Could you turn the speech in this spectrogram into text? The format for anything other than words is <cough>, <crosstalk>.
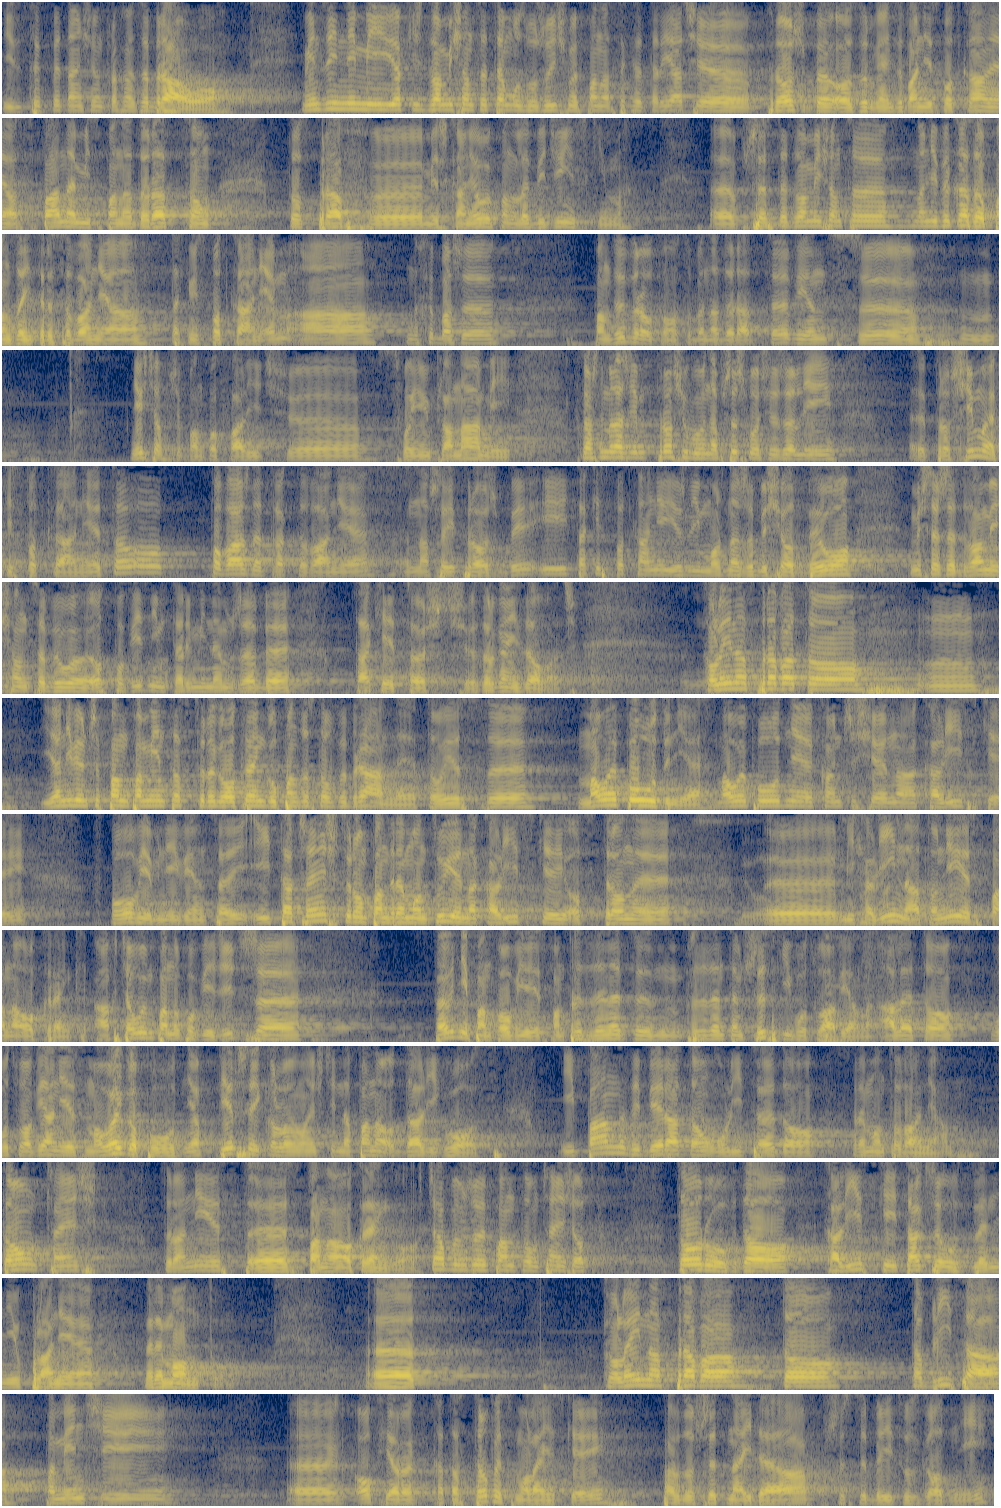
i tych pytań się trochę zebrało. Między innymi jakieś dwa miesiące temu złożyliśmy w Pana sekretariacie prośbę o zorganizowanie spotkania z Panem i z Pana doradcą do spraw e, mieszkaniowych, Panem Lebiedzińskim. E, Przez te dwa miesiące no, nie wykazał Pan zainteresowania takim spotkaniem, a no, chyba, że Pan wybrał tą osobę na doradcę, więc e, nie chciałby się Pan pochwalić swoimi planami. W każdym razie prosiłbym na przyszłość, jeżeli prosimy o jakieś spotkanie, to poważne traktowanie naszej prośby i takie spotkanie, jeżeli można, żeby się odbyło. Myślę, że dwa miesiące były odpowiednim terminem, żeby takie coś zorganizować. Kolejna sprawa to, mm, ja nie wiem, czy pan pamięta, z którego okręgu pan został wybrany. To jest y, Małe Południe. Małe Południe kończy się na Kaliskiej, w połowie mniej więcej. I ta część, którą pan remontuje na Kaliskiej od strony y, Michalina, to nie jest pana okręg. A chciałbym panu powiedzieć, że Pewnie pan powie, jest pan prezydentem, prezydentem wszystkich Włocławian, ale to Włocławianie z Małego Południa w pierwszej kolejności na pana oddali głos. I pan wybiera tą ulicę do remontowania. Tą część, która nie jest e, z pana okręgu. Chciałbym, żeby pan tą część od torów do Kaliskiej także uwzględnił w planie remontu. Kolejna sprawa to tablica pamięci e, ofiar katastrofy smoleńskiej. Bardzo szczytna idea, wszyscy byli tu zgodni.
